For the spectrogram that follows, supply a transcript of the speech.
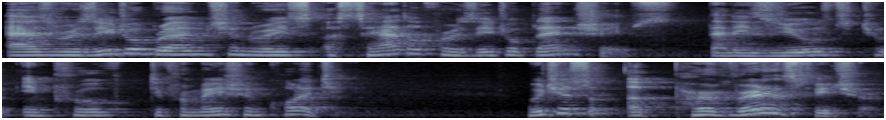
As residual branch generates a set of residual blend shapes that is used to improve deformation quality, which is a per vertex feature.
